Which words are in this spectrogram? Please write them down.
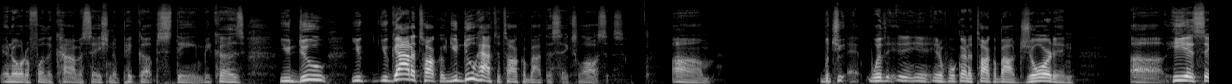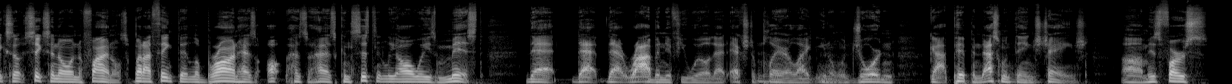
in order for the conversation to pick up steam. Because you do you you got to talk you do have to talk about the six losses. Um, but you with and if we're going to talk about Jordan, uh, he is six six and zero in the finals. But I think that LeBron has has has consistently always missed that that that Robin, if you will, that extra player. Like you know when Jordan got Pippen, that's when things changed. Um, his first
